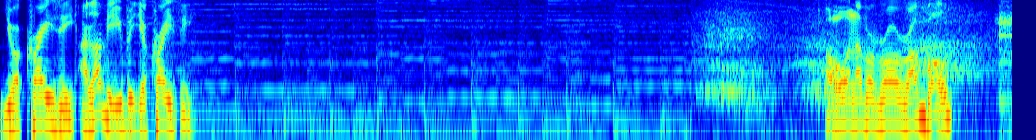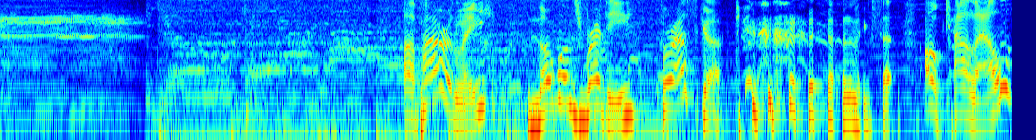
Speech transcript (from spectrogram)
You're crazy. I love you, but you're crazy. Oh, another Royal Rumble. Apparently, no one's ready for Asuka. Except, oh, Kal-El.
